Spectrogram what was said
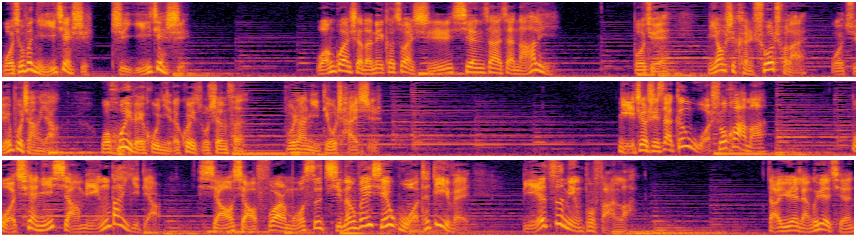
我就问你一件事，只一件事。王冠上的那颗钻石现在在哪里？伯爵，你要是肯说出来，我绝不张扬，我会维护你的贵族身份，不让你丢差事。你这是在跟我说话吗？我劝你想明白一点。小小福尔摩斯岂能威胁我的地位？别自命不凡了。大约两个月前，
